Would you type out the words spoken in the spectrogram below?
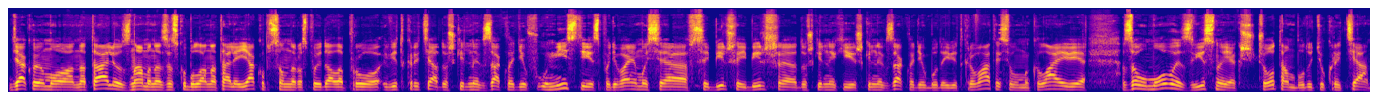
Дякуємо, Наталю. З нами на зв'язку була Наталія Якобсон. Розповідала про відкриття дошкільних закладів у місті. Сподіваємося, все більше і більше дошкільних і шкільних закладів буде відкриватися у Миколаєві за умови, звісно, якщо там будуть укриття.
